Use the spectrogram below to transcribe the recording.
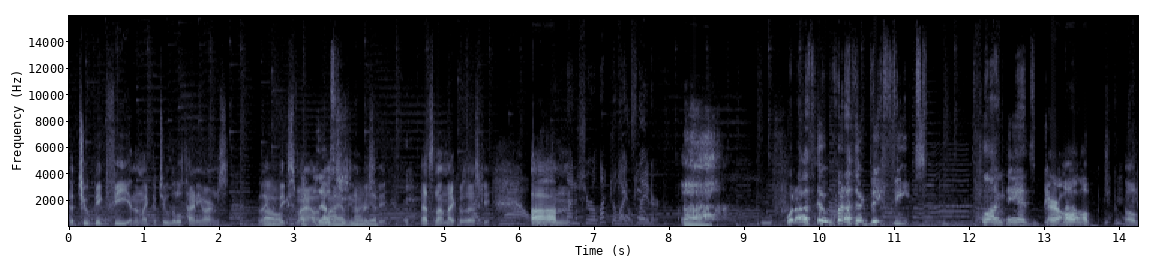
the two big feet and then like the two little tiny arms, like Oh, the big smile. Wazowski. at I Monsters no. University. That's not Mike Wazowski. Now, Um, replenish your electrolytes later. Oof. What other what other big feet? Long hands, big Here. I'll, I'll, I'll,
